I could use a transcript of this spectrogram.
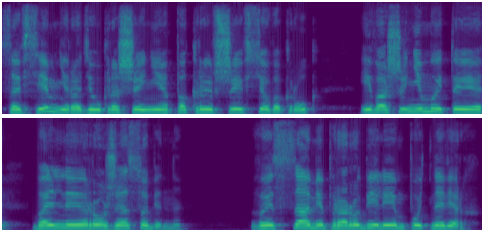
совсем не ради украшения, покрывшие все вокруг, и ваши немытые больные рожи особенно. Вы сами прорубили им путь наверх.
